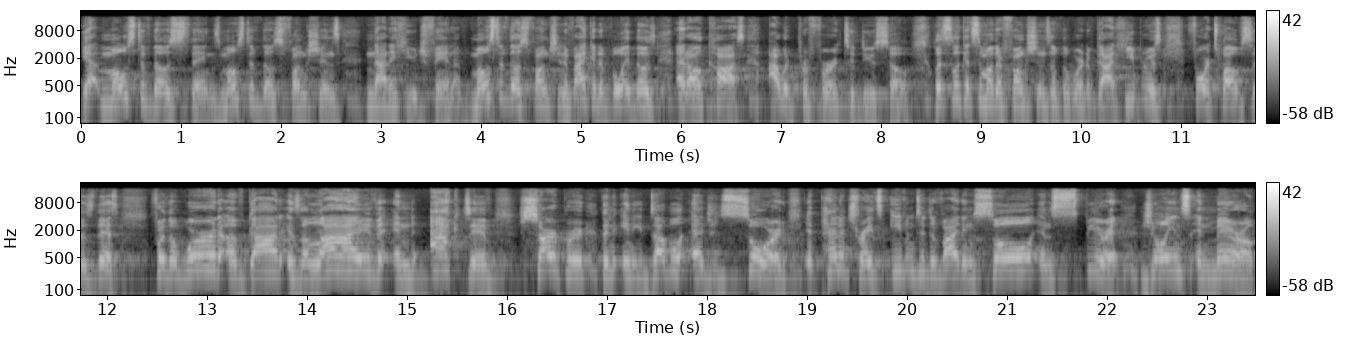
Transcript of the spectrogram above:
yeah, most of those things, most of those functions, not a huge fan of. Most of those functions, if I could avoid those at all costs, I would prefer to do so. Let's look at some other functions of the Word of God. Hebrews 4:12 says this: For the Word of God is alive and active, sharper than any double-edged sword. It penetrates even to dividing soul and spirit, joints and marrow.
